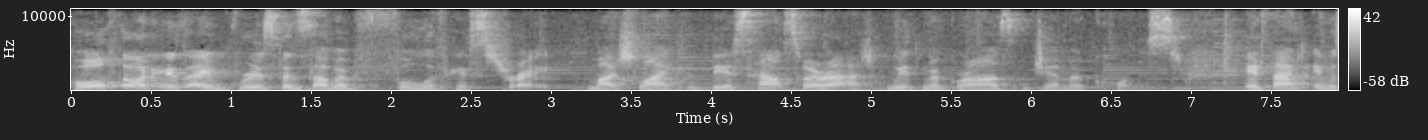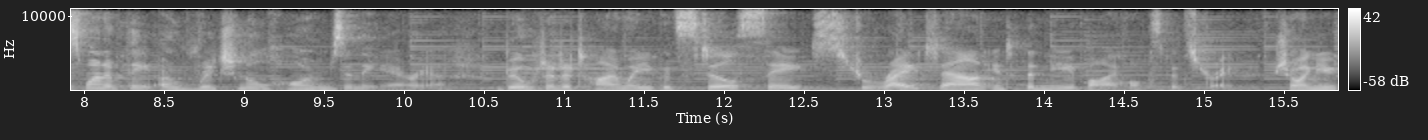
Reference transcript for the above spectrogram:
Hawthorne is a Brisbane suburb full of history, much like this house we're at with McGrath's Gemma Kunst. In fact, it was one of the original homes in the area, built at a time where you could still see straight down into the nearby Oxford Street, showing you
